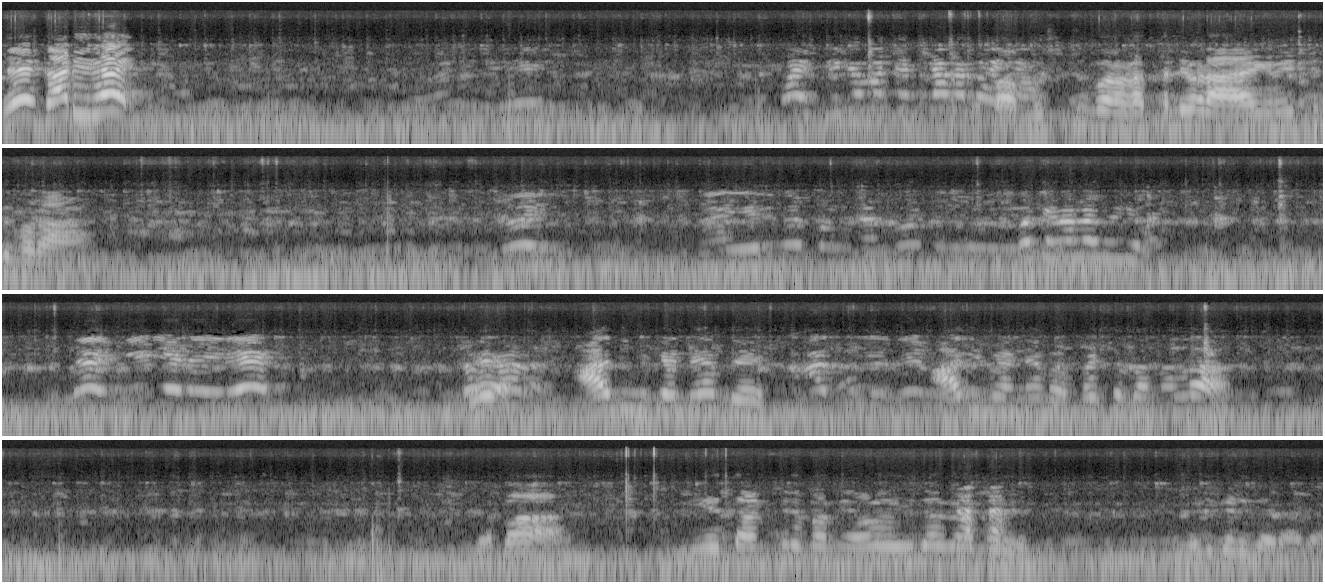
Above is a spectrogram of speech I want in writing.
ஏ காடி ரே முடிச்சுட்டு போறாடா தள்ளிவிடா இங்க நிறுத்திட்டு போறான் ஆதிமிக்க நேம் ஆதிமிக்க நேம் பேசதானல்ல எப்பா நீ தான் அனுப்பிச்சு பாருங்க எவ்வளோ இதாக இருக்குது எடுக்க எடுக்காது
